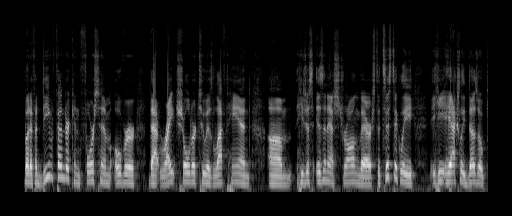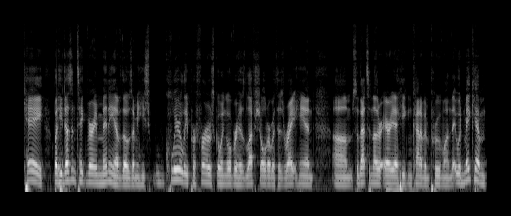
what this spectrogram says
but if a defender can force him over that right shoulder to his left hand, um, he just isn't as strong there. Statistically, he, he actually does okay, but he doesn't take very many of those. I mean, he clearly prefers going over his left shoulder with his right hand. Um, so that's another area he can kind of improve on. It would make him,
